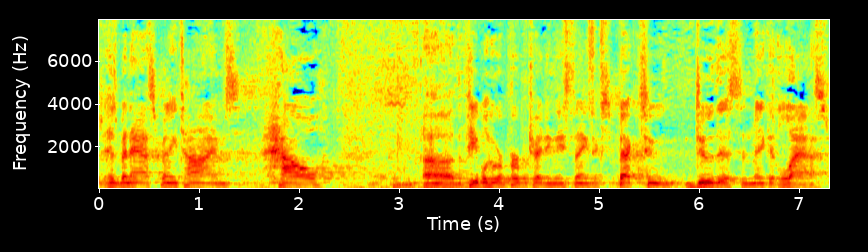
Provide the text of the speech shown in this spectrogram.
Has been asked many times how uh, the people who are perpetrating these things expect to do this and make it last?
